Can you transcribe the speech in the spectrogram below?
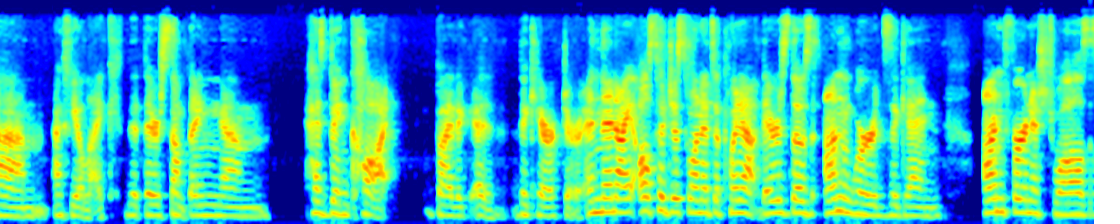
Um, I feel like that there's something um, has been caught by the, uh, the character. And then I also just wanted to point out there's those unwords again unfurnished walls,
